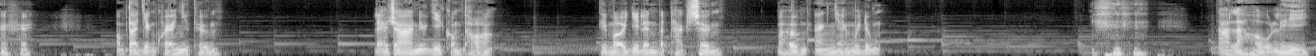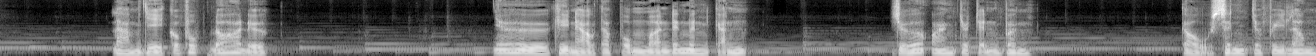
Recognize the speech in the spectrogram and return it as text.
Ông ta vẫn khỏe như thường. Lẽ ra nếu dì còn thọ, Thì mời dì lên Bạch Hạc Sơn Mà hưởng an nhàn mới đúng. Ta là hồ ly. Làm gì có phúc đó được. Nhớ khi nào ta phụng mệnh đến Minh Cảnh, Rửa oan cho Trịnh Vân, Cầu sinh cho Phi Long.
